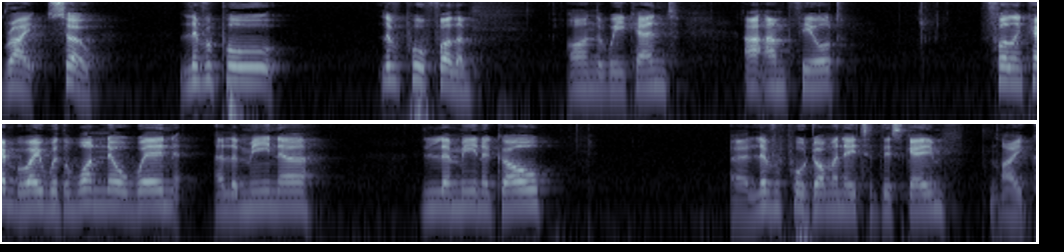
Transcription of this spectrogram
Right, so Liverpool Liverpool Fulham on the weekend at Anfield. Fulham came away with a 1 0 win, a Lamina, Lemina goal. Uh, Liverpool dominated this game, like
